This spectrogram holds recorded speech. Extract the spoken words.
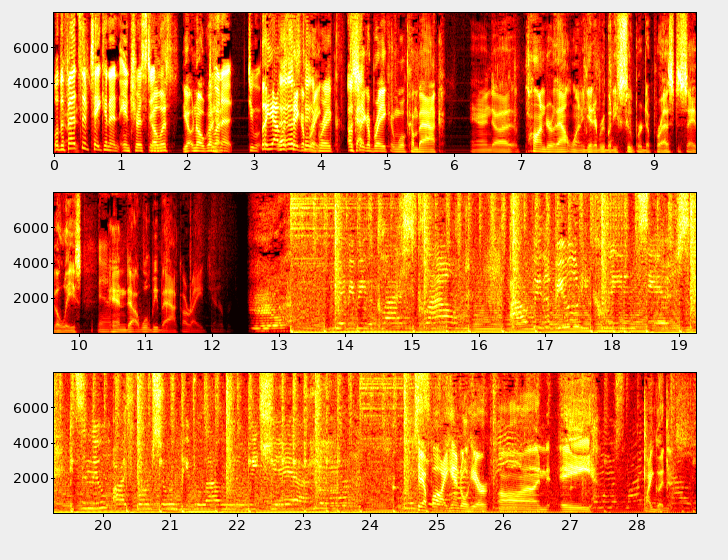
Well, the feds have taken an interest in. no, let's, yeah, no, go ahead. want to do? But yeah, let's, Let's take, a, take a break. break. Let's Okay. take a break and we'll come back and uh, ponder that one and get everybody super depressed, to say the least. Yeah. And uh, we'll be back. All right. Baby, be the class clown. I'll be the beauty queen in tears. It's a new iPhone showing people how little we care. KFI Handel here on a, my goodness,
